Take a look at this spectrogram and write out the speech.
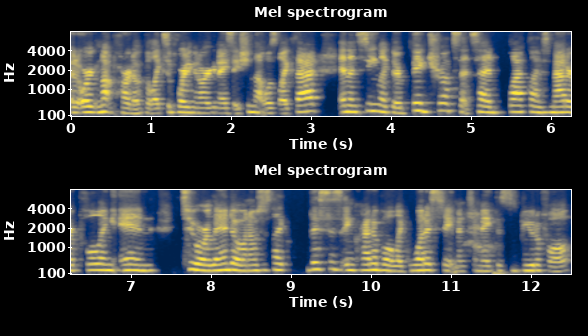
an org not part of, but like supporting an organization that was like that. And then seeing like their big trucks that said Black Lives Matter pulling in to Orlando. And I was just like, this is incredible. Like, what a statement to make. This is beautiful.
